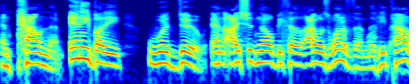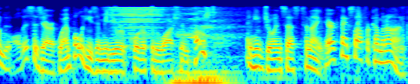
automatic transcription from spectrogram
and pound them. Anybody would do. And I should know because I was one of them that he pounded. All this is Erik Wemple. He's a media reporter for the Washington Post, and he joins us tonight. Eric, thanks a lot for coming on.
